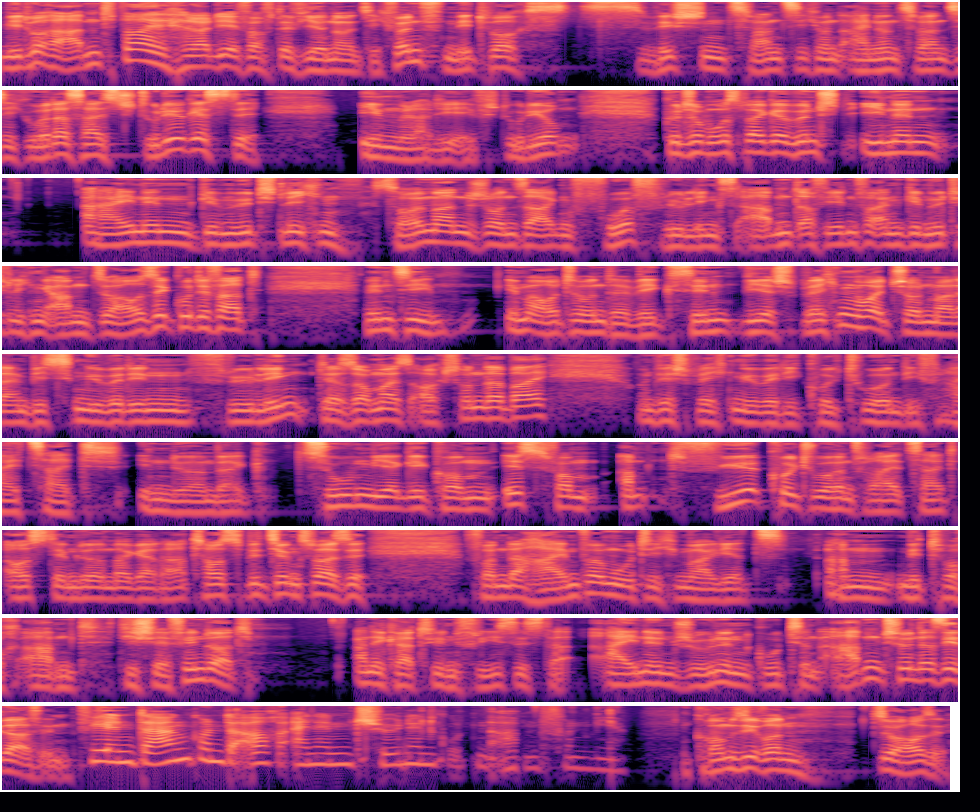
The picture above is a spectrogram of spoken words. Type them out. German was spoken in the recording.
Mittwochabend bei Radio F auf der 94.5, mittwochs zwischen 20 und 21 Uhr. Das heißt Studiogäste im Radio F Studio. Günther Moosberger wünscht Ihnen einen gemütlichen, soll man schon sagen, Vorfrühlingsabend. Auf jeden Fall einen gemütlichen Abend zu Hause. Gute Fahrt, wenn Sie im Auto unterwegs sind. Wir sprechen heute schon mal ein bisschen über den Frühling. Der Sommer ist auch schon dabei. Und wir sprechen über die Kultur und die Freizeit in Nürnberg. Zu mir gekommen ist vom Amt für Kultur und Freizeit aus dem Nürnberger Rathaus, beziehungsweise von daheim vermute ich mal jetzt am Mittwochabend die Chefin dort. Anne-Kathrin Fries ist da. Einen schönen guten Abend. Schön, dass Sie da sind. Vielen Dank und auch einen schönen guten Abend von mir. Kommen Sie von zu Hause?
